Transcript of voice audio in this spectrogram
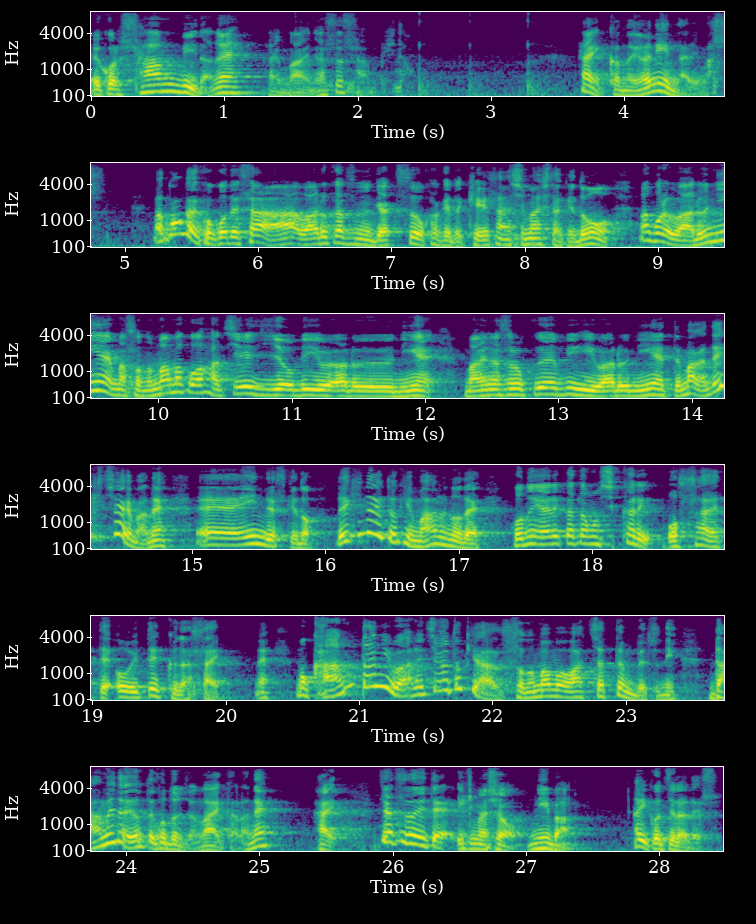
えこれ 3b だね。はい、マイナス 3b と。はい、このようになります。まあ、今回ここでさ、割る数の逆数をかけて計算しましたけど、まあ、これ割る 2a、まあ、そのままこう 8a 事乗 b 割る 2a、マイナス 6ab 割る 2a って、まあ、できちゃえばね、えー、いいんですけど、できない時もあるので、このやり方もしっかり押さえておいてください。ね、もう簡単に割れちゃう時は、そのまま割っちゃっても別にダメだよってことじゃないからね。はい。じゃあ続いていきましょう。2番。はい、こちらです。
